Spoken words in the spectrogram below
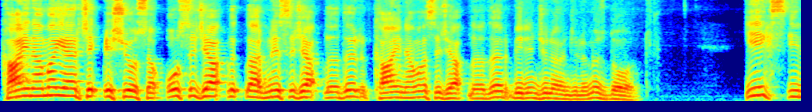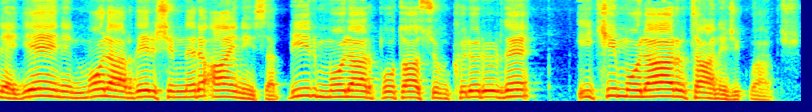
Kaynama gerçekleşiyorsa o sıcaklıklar ne sıcaklığıdır? Kaynama sıcaklığıdır. Birincil öncülümüz doğrudur. X ile Y'nin molar derişimleri aynıysa 1 molar potasyum klorürde 2 molar tanecik vardır.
